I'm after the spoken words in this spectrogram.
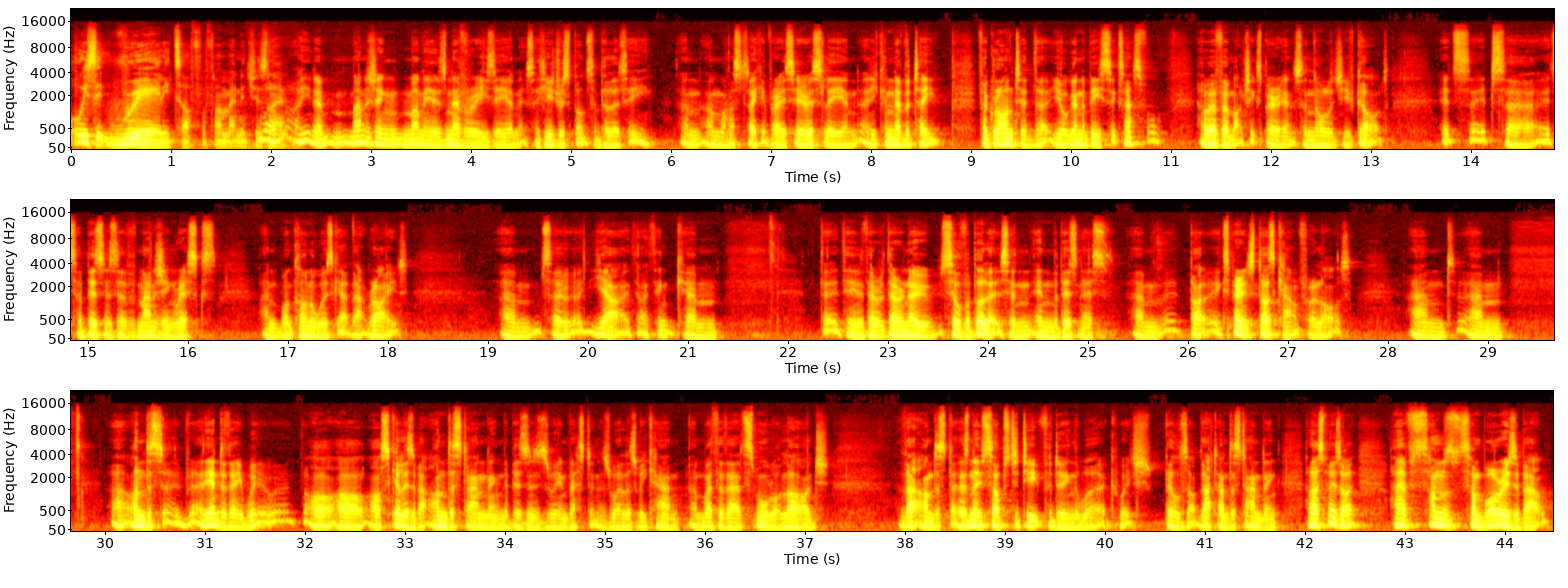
Or is it really tough for fund managers well, now? You know, managing money is never easy and it's a huge responsibility and, and one has to take it very seriously and, and you can never take for granted that you're going to be successful, however much experience and knowledge you've got. It's, it's, uh, it's a business of managing risks and one can't always get that right. Um, so, yeah, I, I think um, th- th- there, there are no silver bullets in, in the business, um, but experience does count for a lot. And um, uh, under, at the end of the day, we, our, our, our, skill is about understanding the businesses we invest in as well as we can, and whether they're small or large. That understand, there's no substitute for doing the work, which builds up that understanding. And I suppose I, I have some some worries about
